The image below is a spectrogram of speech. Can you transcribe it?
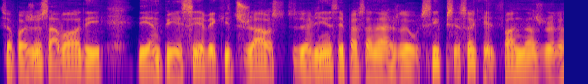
tu vas pas juste avoir des, des NPC avec qui tu jases, tu deviens ces personnages-là aussi, puis c'est ça qui est le fun dans ce jeu-là.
